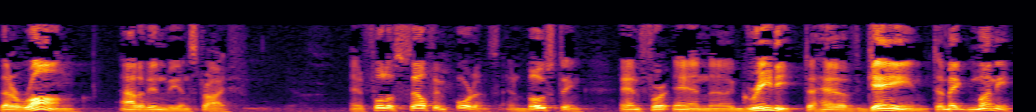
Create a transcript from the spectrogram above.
that are wrong out of envy and strife, and full of self-importance and boasting, and for and uh, greedy to have gain, to make money.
